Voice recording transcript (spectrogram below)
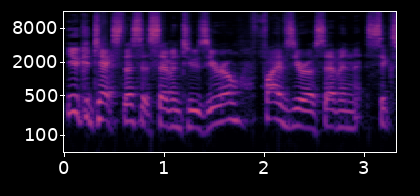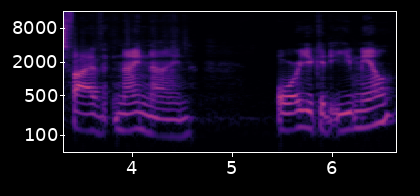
You could text us at 720-507-6599 or you could email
